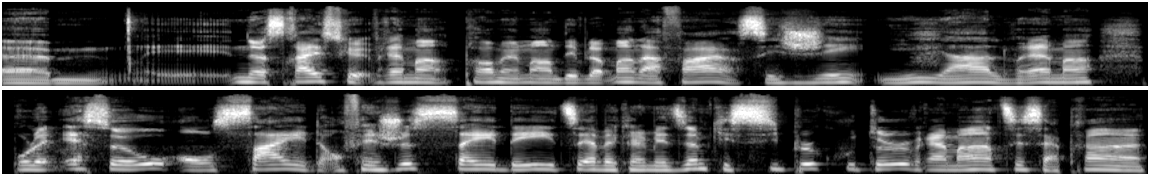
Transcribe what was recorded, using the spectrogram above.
Euh, ne serait-ce que vraiment, probablement en développement d'affaires, c'est génial, vraiment. Pour le SEO, on s'aide, on fait juste s'aider, tu sais, avec un médium qui est si peu coûteux, vraiment, tu sais, ça prend,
